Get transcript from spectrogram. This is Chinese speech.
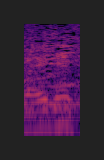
Vậy nên.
